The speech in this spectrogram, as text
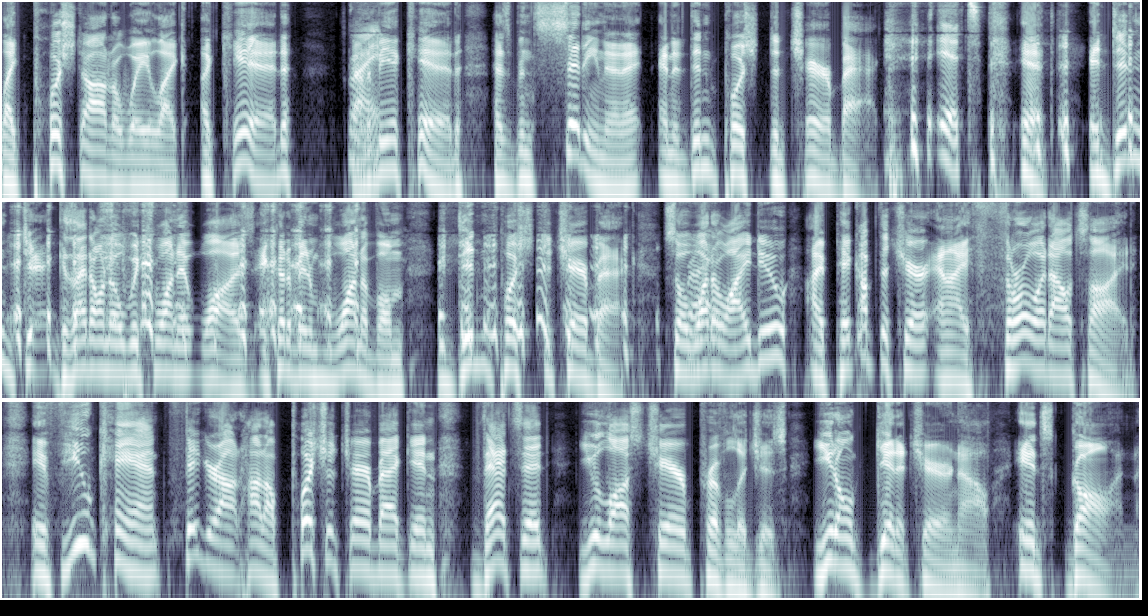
like pushed out away like a kid, gotta Right. be a kid, has been sitting in it and it didn't push the chair back. it. It. It didn't, because I don't know which one it was. It could have been one of them. Didn't push the chair back. So what do I do? I pick up the chair and I throw it outside. If you can't figure out how to push a chair back in, that's it. You lost chair privileges. You don't get a chair now. It's gone.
